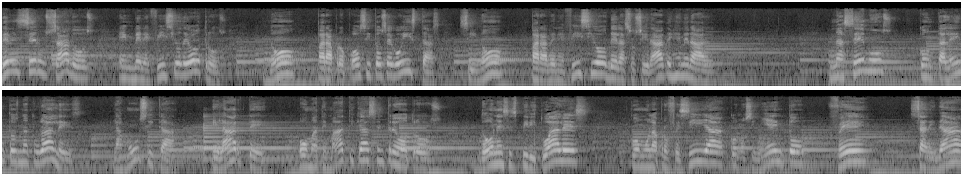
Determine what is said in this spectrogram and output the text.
Deben ser usados en beneficio de otros, no para propósitos egoístas, sino para beneficio de la sociedad en general. Nacemos con talentos naturales, la música, el arte o matemáticas, entre otros, dones espirituales como la profecía, conocimiento, fe, sanidad,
